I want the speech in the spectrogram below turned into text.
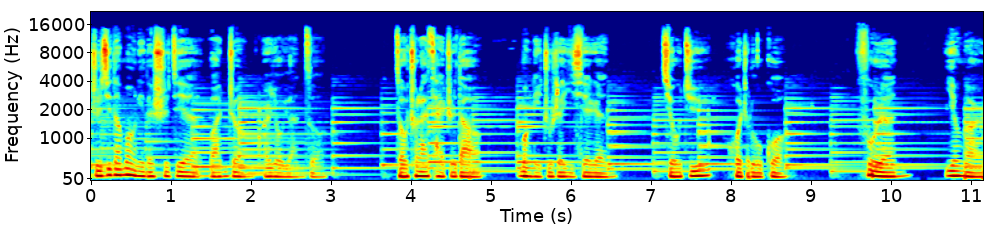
只记得梦里的世界完整而有原则。 走出来才知道，梦里住着一些人，久居或者路过，富人、婴儿、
